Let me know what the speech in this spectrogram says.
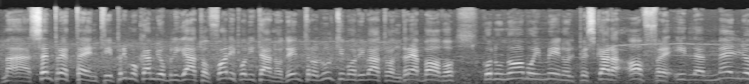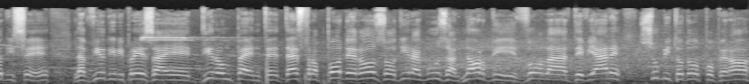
ma sempre attenti primo cambio obbligato fuori Politano dentro l'ultimo arrivato Andrea Bovo con un uomo in meno il Pescara offre il meglio di sé. L'avvio di ripresa è dirompente. Destro poderoso di Ragusa. Nordi vola a deviare. Subito dopo però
